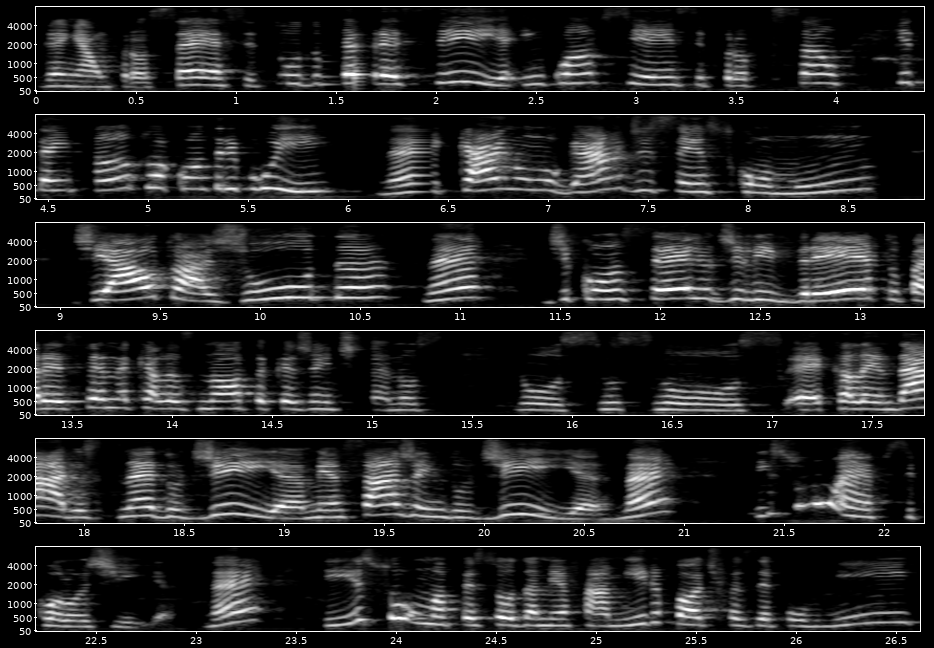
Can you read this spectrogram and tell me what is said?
ganhar um processo e tudo, deprecia enquanto ciência e profissão que tem tanto a contribuir, né? E cai num lugar de senso comum, de autoajuda, né? De conselho de livreto, parecendo aquelas notas que a gente nos nos, nos, nos é, calendários né, do dia, mensagem do dia, né? Isso não é psicologia, né? Isso uma pessoa da minha família pode fazer por mim,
